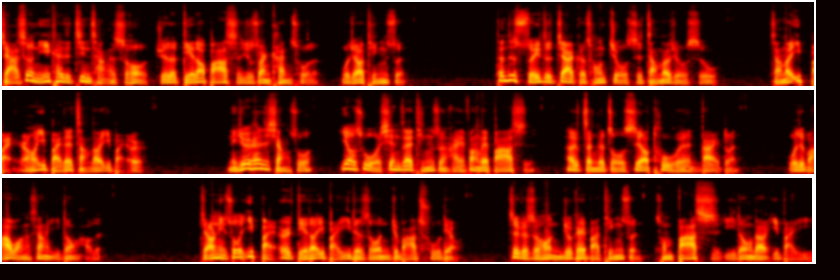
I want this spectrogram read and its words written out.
假设你一开始进场的时候觉得跌到八十就算看错了，我就要停损。但是随着价格从九十涨到九十五，涨到一百，然后一百再涨到一百二，你就开始想说，要是我现在停损还放在八十，那整个走势要吐回很大一段，我就把它往上移动好了。假如你说一百二跌到一百一的时候，你就把它出掉，这个时候你就可以把停损从八十移动到一百一，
